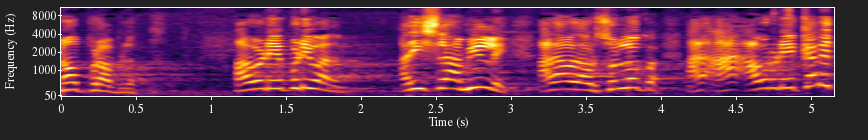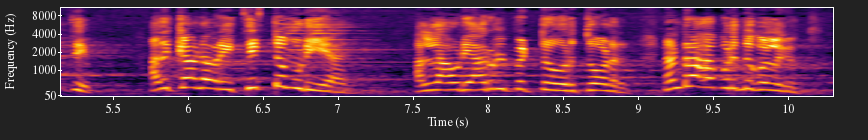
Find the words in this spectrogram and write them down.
நோ ப்ராப்ளம் அவருடைய பிடிவாதம். அது இஸ்லாம் இல்லை. அதாவது அவர் சொல்ல அவருடைய கருத்து. அதுக்கான அவரை திட்ட முடியாது. அல்லாவுடைய அருள் பெற்ற ஒரு தோழர். நன்றாக புரிந்து கொள்ளுங்கள்.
